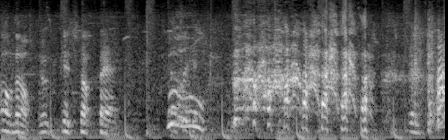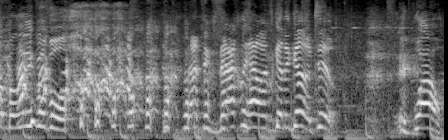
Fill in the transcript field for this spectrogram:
Oh no, it pitched up bad. Whoa! Unbelievable! That's exactly how it's gonna go too. Wow!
